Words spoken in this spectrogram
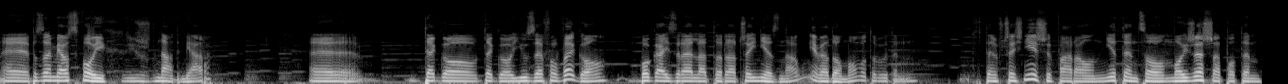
e, poza miał swoich już w nadmiar. E, tego, tego Józefowego, Boga Izraela to raczej nie znał, nie wiadomo, bo to był ten, ten wcześniejszy faraon, nie ten, co Mojżesza potem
